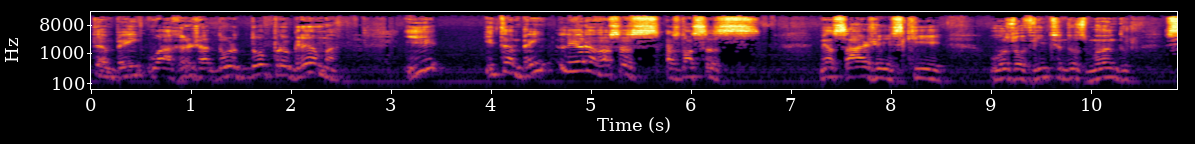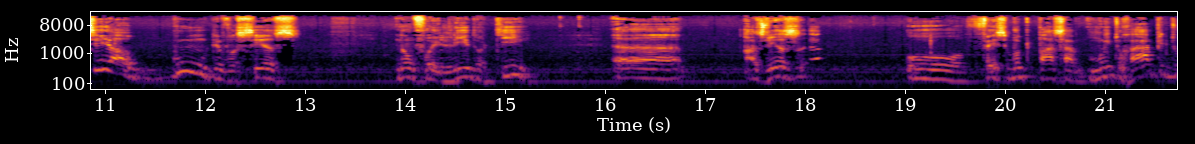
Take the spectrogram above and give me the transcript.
também o arranjador do programa. E e também ler as nossas, as nossas mensagens que os ouvintes nos mandam. Se algum de vocês não foi lido aqui, uh, às vezes o Facebook passa muito rápido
